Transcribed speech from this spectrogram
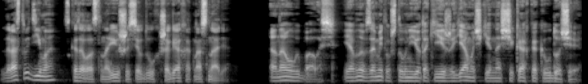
«Здравствуй, Дима», — сказала остановившаяся в двух шагах от нас Надя. Она улыбалась. Я вновь заметил, что у нее такие же ямочки на щеках, как и у дочери.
